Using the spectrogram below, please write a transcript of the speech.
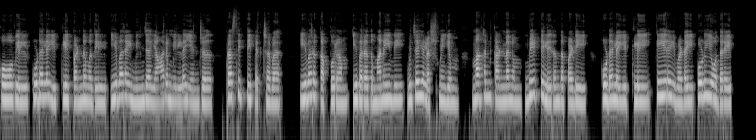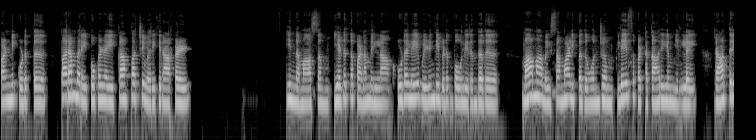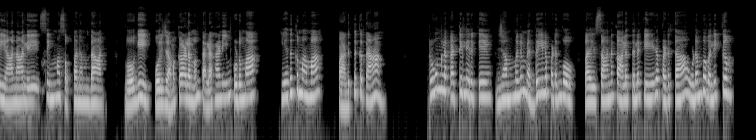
கோவில் குடலை இட்லி பண்ணுவதில் இவரை மிஞ்ச யாரும் இல்லை என்று பிரசித்தி பெற்றவர். இவருக்கப்புறம் இவரது மனைவி விஜயலட்சுமியும் மகன் கண்ணனும் வீட்டில் இருந்தபடி குடலை இட்லி கீரை வடை புளியோதரை பண்ணி கொடுத்து பரம்பரை புகழை காப்பாற்றி வருகிறார்கள். இந்த மாசம் எடுத்த பணம் எல்லாம் குடலே விழுங்கிவிடும் போல் இருந்தது மாமாவை சமாளிப்பது ஒன்றும் லேசப்பட்ட காரியம் இல்லை. ராத்திரி ஆனாலே சிம்ம சொப்பனம்தான். கோகி ஒரு ஜமக்காலமும் தலகாணியும் கொடுமா? எதுக்கு மாமா? படுத்துக்குதான் ரூம்ல கட்டில் இருக்கே. ஜம்முன்னு மெத்தையில படுங்கோ. வயசான காலத்துல கீழே படுத்தா உடம்பு வலிக்கும்.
